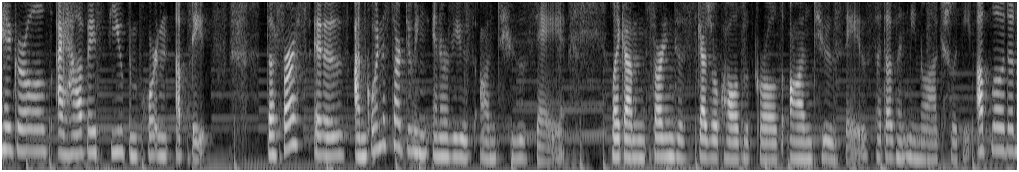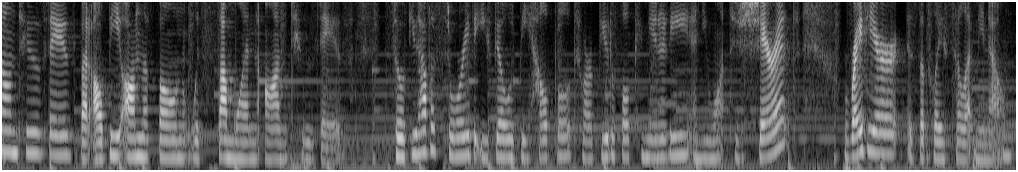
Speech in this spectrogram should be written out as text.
Hey girls, I have a few important updates. The first is I'm going to start doing interviews on Tuesday. Like, I'm starting to schedule calls with girls on Tuesdays. That doesn't mean they'll actually be uploaded on Tuesdays, but I'll be on the phone with someone on Tuesdays. So, if you have a story that you feel would be helpful to our beautiful community and you want to share it, right here is the place to let me know.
